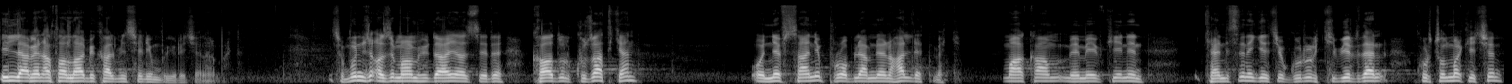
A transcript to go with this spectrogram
İlla men atallah bir kalbin selim buyuruyor Cenab-ı Hak. İşte bunun için Aziz Mahmud Hüdayi Hazretleri Kadul Kuzatken o nefsani problemlerini halletmek, makam ve mevkinin kendisine gelecek gurur, kibirden kurtulmak için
